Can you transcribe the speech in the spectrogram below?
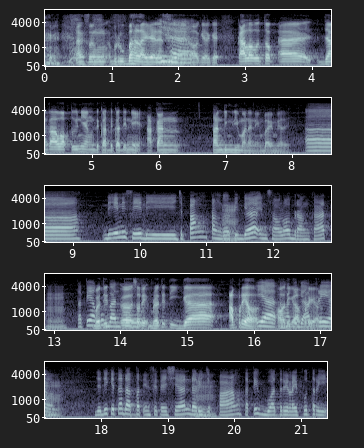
langsung berubah lah ya nantinya yeah. oke oke kalau untuk uh, jangka waktu ini yang dekat-dekat ini akan tanding di mana nih mbak Emil uh, di ini sih di Jepang tanggal hmm. 3 insya Allah berangkat hmm. tapi aku berarti, bantu uh, sorry berarti 3 April iya oh, tanggal oh, 3 April, 3 April. Hmm. jadi kita dapat invitation dari hmm. Jepang tapi buat relay putri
